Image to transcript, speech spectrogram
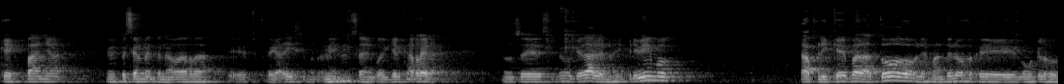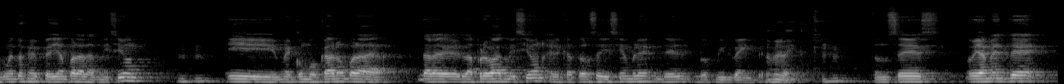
que España, especialmente Navarra, es fregadísimo también, o sea, en cualquier carrera. Entonces, tengo que darle, nos inscribimos apliqué para todo, les mandé los, eh, como que los documentos que me pedían para la admisión y me convocaron para dar la prueba de admisión el 14 de diciembre del 2020. 2020. Entonces, obviamente,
